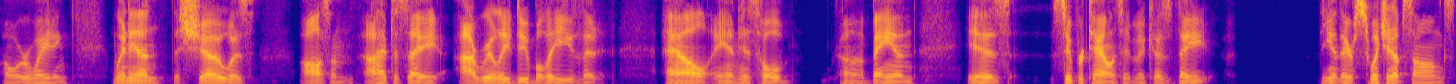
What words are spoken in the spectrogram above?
while we were waiting. Went in. The show was awesome. I have to say, I really do believe that Al and his whole uh, band is super talented because they, you know, they're switching up songs.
